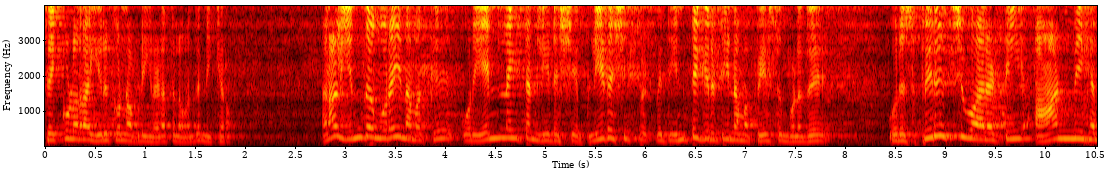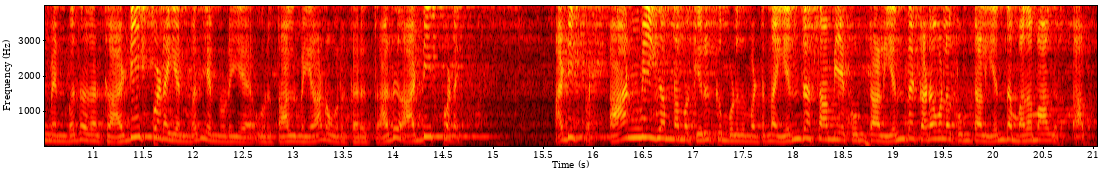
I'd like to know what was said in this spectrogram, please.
செக்குலராக இருக்கணும் அப்படிங்கிற இடத்துல வந்து நிற்கிறோம் அதனால் இந்த முறை நமக்கு ஒரு enlighten leadership leadership with integrity நம்ம பேசும் பொழுது ஒரு ஸ்பிரிச்சுவாலிட்டி ஆன்மீகம் என்பது அதற்கு அடிப்படை என்பது என்னுடைய ஒரு தாழ்மையான ஒரு கருத்து. அது அடிப்படை. அடிப்படை. ஆன்மீகம் நமக்கு இருக்கும் பொழுது மட்டும்தான் எந்த சாமியை கும்பிட்டாலும் எந்த கடவுளை கும்பிட்டாலும் எந்த மதமாக இருந்தாலும்.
